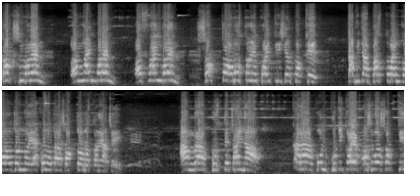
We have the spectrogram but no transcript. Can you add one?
টকশি বলেন, অনলাইন বলেন, অফলাইন বলেন, শক্ত অবস্থানে পঁয়ত্রিশের পক্ষে দাবিটা বাস্তবায়ন করার জন্য এখনও তারা শক্ত অবস্থানে আছে। আমরা বুঝতে চাই না কারা কোন গুটি কয়েক অশুভ শক্তি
